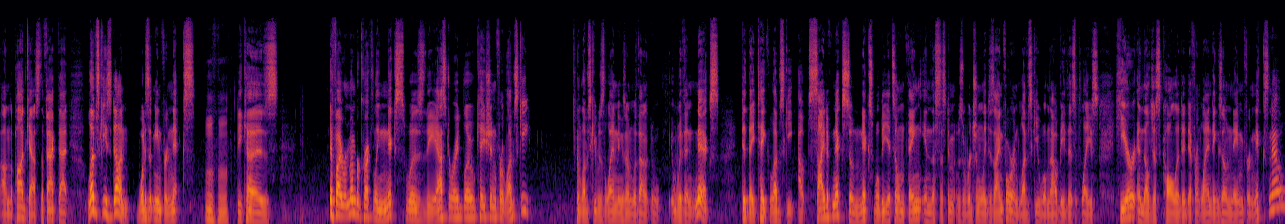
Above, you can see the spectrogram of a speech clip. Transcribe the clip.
on the podcast the fact that Levski's done. What does it mean for Nyx? Mm-hmm. Because if I remember correctly, Nyx was the asteroid location for Levski, and Levski was the landing zone without within Nyx. Did they take Levski outside of Nyx, so Nyx will be its own thing in the system it was originally designed for, and Levski will now be this place here, and they'll just call it a different landing zone name for Nyx now?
